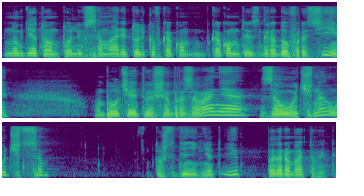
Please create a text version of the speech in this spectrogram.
ну где-то он то ли в Самаре, только в, каком, в каком-то из городов России, он получает высшее образование, заочно учится, потому что денег нет, и подрабатывает.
